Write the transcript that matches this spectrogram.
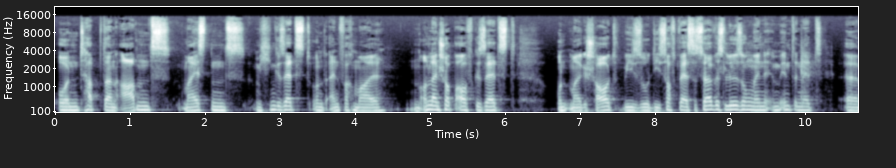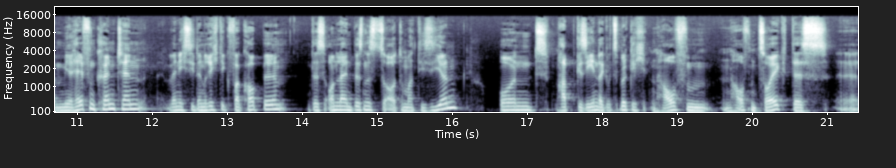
und habe dann abends meistens mich hingesetzt und einfach mal einen Online-Shop aufgesetzt und mal geschaut, wie so die Software-as-a-Service-Lösungen im Internet äh, mir helfen könnten, wenn ich sie dann richtig verkoppel, das Online-Business zu automatisieren. Und habe gesehen, da gibt es wirklich einen Haufen, einen Haufen Zeug, das, äh,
